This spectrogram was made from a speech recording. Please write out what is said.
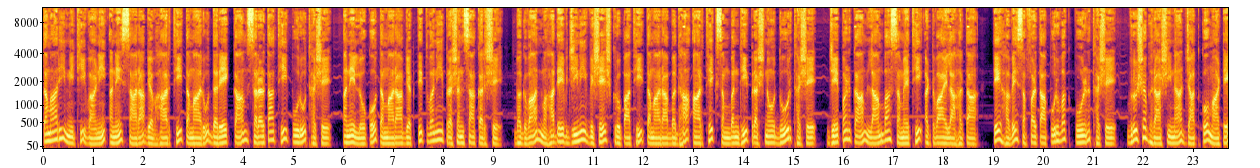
તમારી મીઠી વાણી અને સારા વ્યવહારથી તમારું દરેક કામ સરળતાથી પૂરું થશે. અને લોકો તમારા વ્યક્તિત્વની પ્રશંસા કરશે. ભગવાન મહાદેવજીની વિશેષ કૃપાથી તમારા બધા આર્થિક સંબંધી પ્રશ્નો દૂર થશે, જે પણ કામ લાંબા સમયથી અટવાયેલા હતા, તે હવે સફળતાપૂર્વક પૂર્ણ થશે. વૃષભ રાશિના જાતકો માટે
